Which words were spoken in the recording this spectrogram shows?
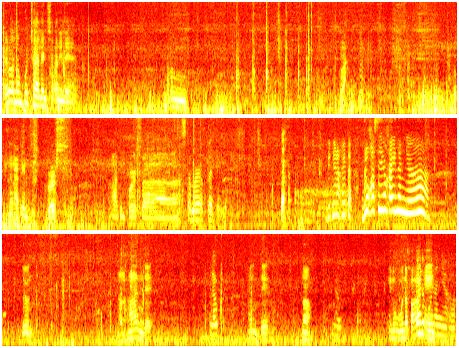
Pero alam ko challenge sa kanila yan. Parang diba? Tingnan natin. First ating first uh, Customer of the day. Hindi niya nakita. Blue kasi yung kainan niya. Yun. Nanahan, hindi. Nope. Ay, hindi. No. Nope. Inuuna pa nga niya eh. Inuunan niya, oh.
